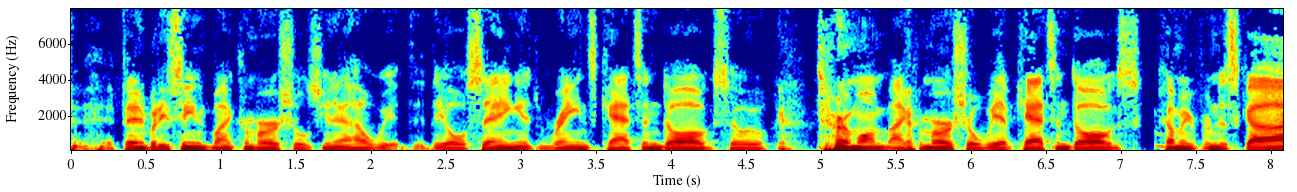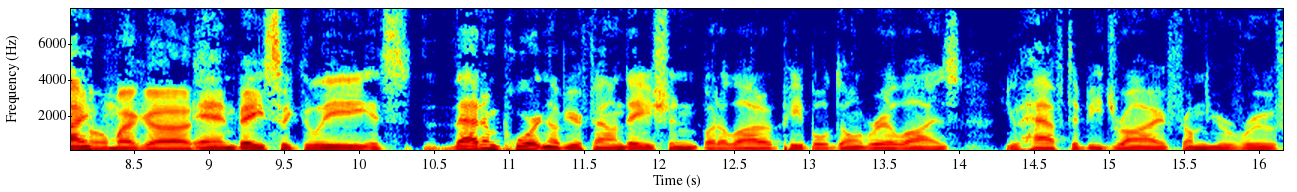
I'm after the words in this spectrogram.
if anybody's seen my commercials, you know how we, the old saying it rains cats and dogs. So during on my commercial, we have cats and dogs coming from the sky. Oh my gosh! And basically, it's that important of your foundation, but a lot of people don't realize you have to be dry from your roof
